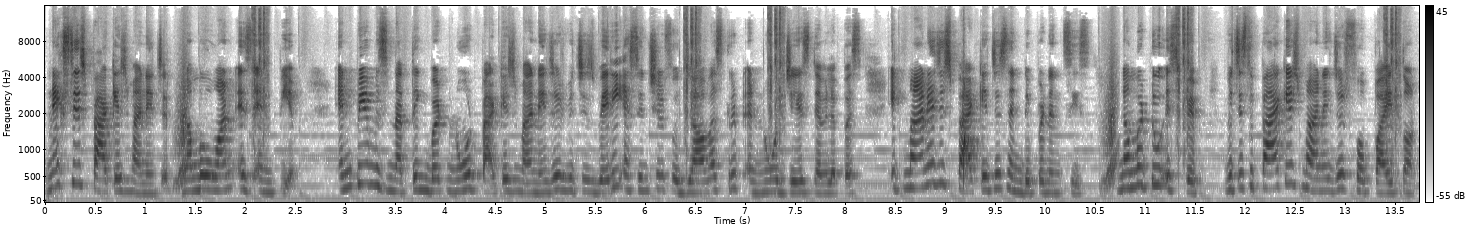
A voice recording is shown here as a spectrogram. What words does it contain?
Next is Package Manager. Number one is NPM. NPM is nothing but Node Package Manager, which is very essential for JavaScript and Node.js developers. It manages packages and dependencies. Number two is pip, which is a package manager for Python,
